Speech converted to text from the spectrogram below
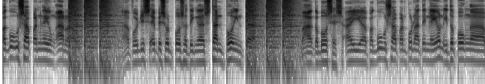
pag-uusapan ngayong araw uh, for this episode po sa ating uh, standpoint uh, mga kaboses ay uh, pag-uusapan po natin ngayon ito pong uh,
